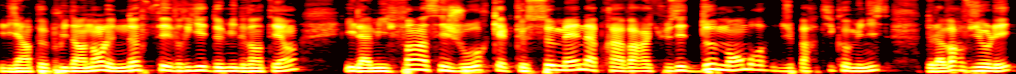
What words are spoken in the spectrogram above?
Il y a un peu plus d'un an, le 9 février 2021, il a mis fin à ses jours, quelques semaines après avoir accusé deux membres du Parti communiste de l'avoir violé.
